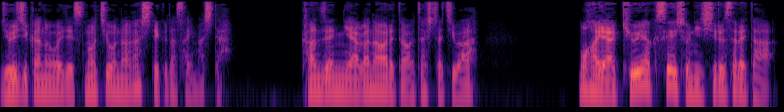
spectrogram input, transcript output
十字架の上でその血を流してくださいました。完全にあがなわれた私たちは、もはや旧約聖書に記された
